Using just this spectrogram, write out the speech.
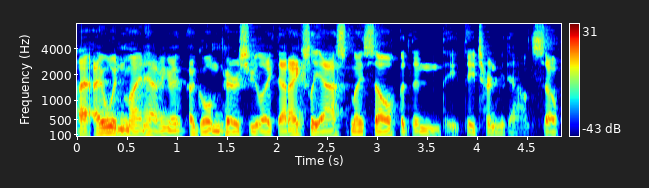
I, I, wouldn't mind having a, a, golden parachute like that. I actually asked myself, but then they, they turned me down. So,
